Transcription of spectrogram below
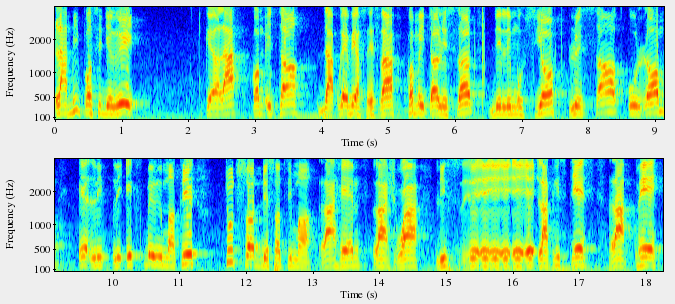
la Bible considérait cœur là comme étant, d'après verset ça, comme étant le centre de l'émotion, le centre où l'homme expérimenté toutes sortes de sentiments, la haine, la joie, la tristesse, la paix,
